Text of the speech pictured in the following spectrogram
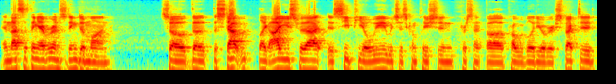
and that's the thing everyone's dinged him on. So the the stat like I use for that is CPOE, which is completion percent uh, probability over expected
